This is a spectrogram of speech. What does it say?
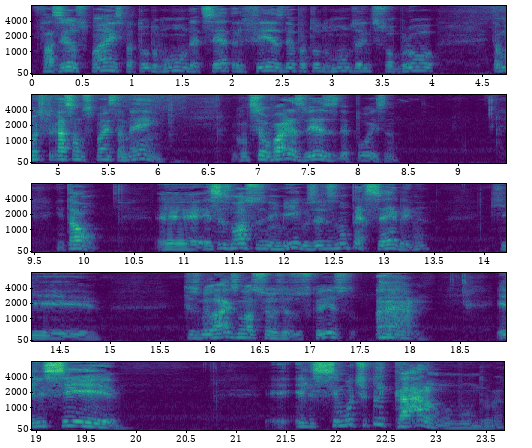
fazer os pães para todo mundo, etc. Ele fez, deu para todo mundo, a gente sobrou. Então a modificação dos pães também aconteceu várias vezes depois. Né? Então, é, esses nossos inimigos, eles não percebem né, que, que os milagres do nosso Senhor Jesus Cristo, eles se eles se multiplicaram no mundo, né?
